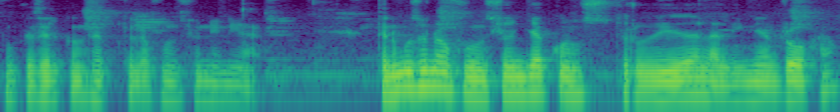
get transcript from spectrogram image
lo que es el concepto de la función lineal. Tenemos una función ya construida en la línea roja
